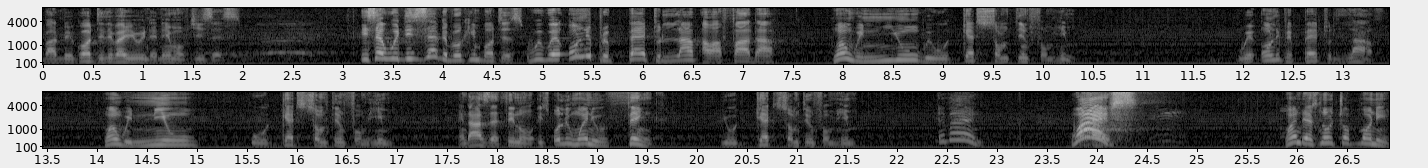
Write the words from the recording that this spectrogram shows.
But may God deliver you in the name of Jesus. He said, We deserve the broken bottles. We were only prepared to love our Father when we knew we would get something from Him. We were only prepared to love when we knew we would get something from Him. And that's the thing. oh, It's only when you think you will get something from Him. Amen. Wives, when there's no chop money,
